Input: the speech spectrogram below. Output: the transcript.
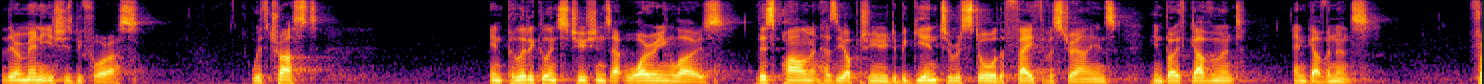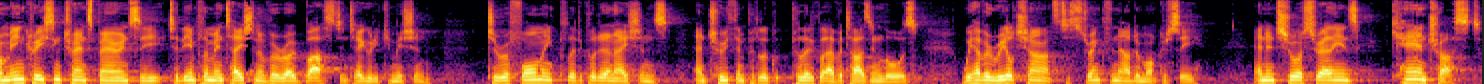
there are many issues before us. With trust in political institutions at worrying lows, this Parliament has the opportunity to begin to restore the faith of Australians in both government and governance. From increasing transparency to the implementation of a robust Integrity Commission, to reforming political donations and truth in political advertising laws, we have a real chance to strengthen our democracy and ensure Australians can trust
